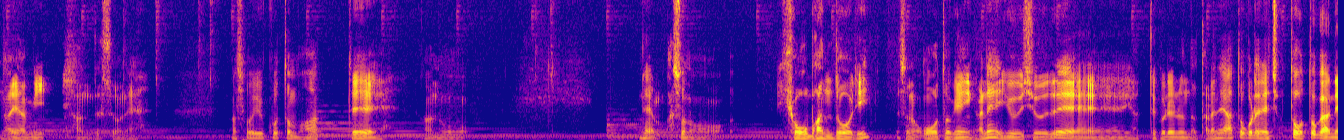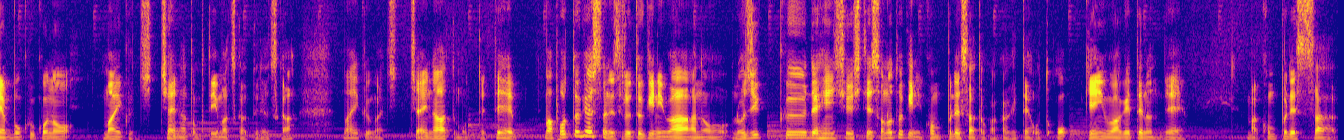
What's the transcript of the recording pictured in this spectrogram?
悩みなんですよね。まあ、そういうこともあって、あの、ね、その、評判通り、そのオートゲインがね、優秀でやってくれるんだったらね、あとこれね、ちょっと音がね、僕このマイクちっちゃいなと思って、今使ってるやつが、マイクがちっちゃいなと思ってて、まあ、ポッドキャストにするときには、あの、ロジックで編集して、その時にコンプレッサーとかかけて音、原因を上げてるんで、まあ、コンプレッサー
